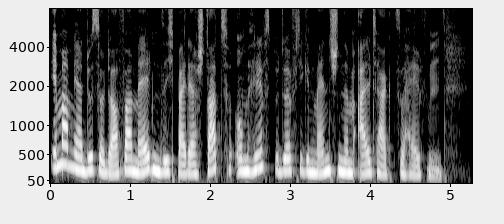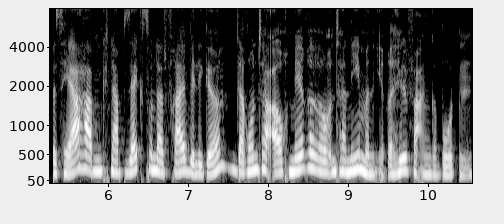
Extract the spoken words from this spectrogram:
Immer mehr Düsseldorfer melden sich bei der Stadt, um hilfsbedürftigen Menschen im Alltag zu helfen. Bisher haben knapp 600 Freiwillige, darunter auch mehrere Unternehmen, ihre Hilfe angeboten.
